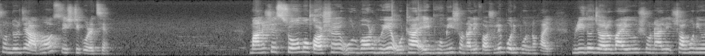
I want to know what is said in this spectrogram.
সৌন্দর্যের আবহাওয়া সৃষ্টি করেছে। মানুষের শ্রম ও কর্ষণের উর্বর হয়ে ওঠা এই ভূমি সোনালী ফসলে পরিপূর্ণ হয়। মৃদু জলবায়ু, সোনালী, সহনীয়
